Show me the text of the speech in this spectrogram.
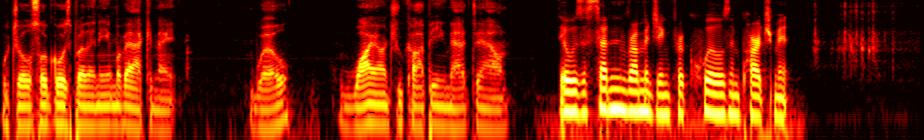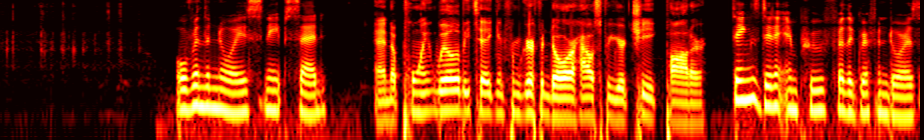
which also goes by the name of aconite. Well, why aren't you copying that down? There was a sudden rummaging for quills and parchment. Over the noise, Snape said, And a point will be taken from Gryffindor House for your cheek, Potter. Things didn't improve for the Gryffindors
